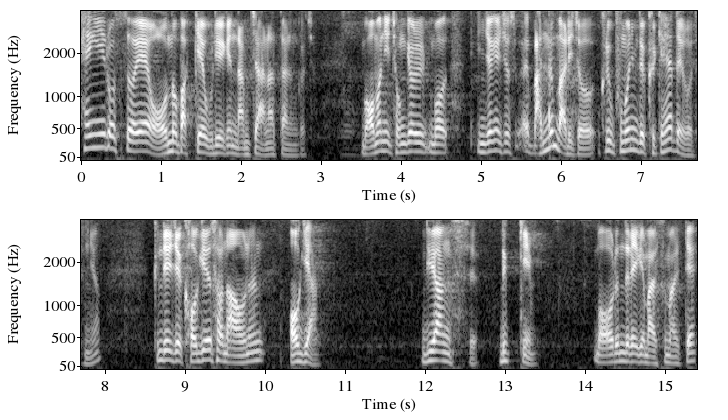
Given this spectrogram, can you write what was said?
행위로서의 언어밖에 우리에겐 남지 않았다는 거죠. 뭐 어머니 정결 뭐 인정해 주셨으면 맞는 말이죠. 그리고 부모님들 그렇게 해야 되거든요. 근데 이제 거기에서 나오는 억양, 뉘앙스, 느낌. 뭐 어른들에게 말씀할 때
